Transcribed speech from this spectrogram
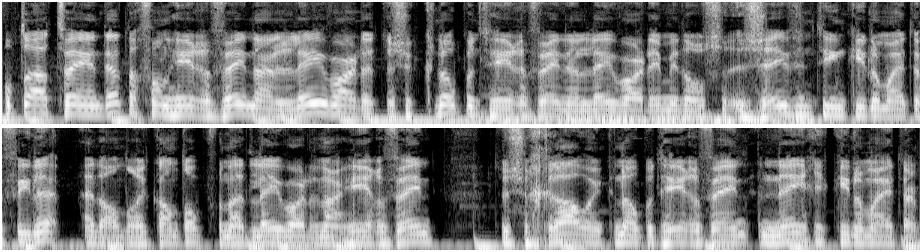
Op de A32 van Heerenveen naar Leeuwarden... tussen knooppunt Heerenveen en Leeuwarden inmiddels 17 kilometer file. En de andere kant op vanuit Leeuwarden naar Heerenveen... tussen Grauw en knooppunt Heerenveen 9 kilometer.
